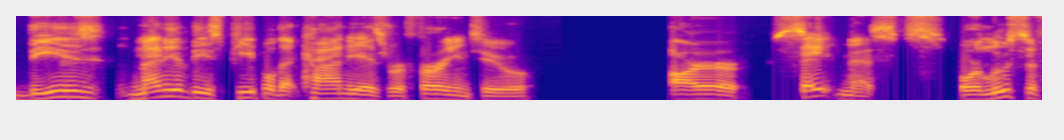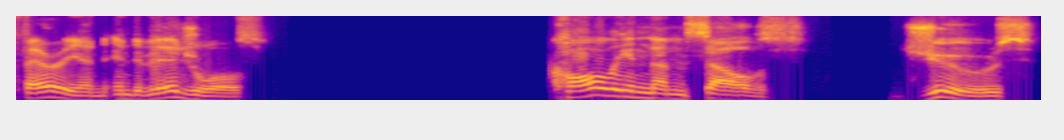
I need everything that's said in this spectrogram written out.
these many of these people that Kanye is referring to are Satanists or Luciferian individuals calling themselves Jews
